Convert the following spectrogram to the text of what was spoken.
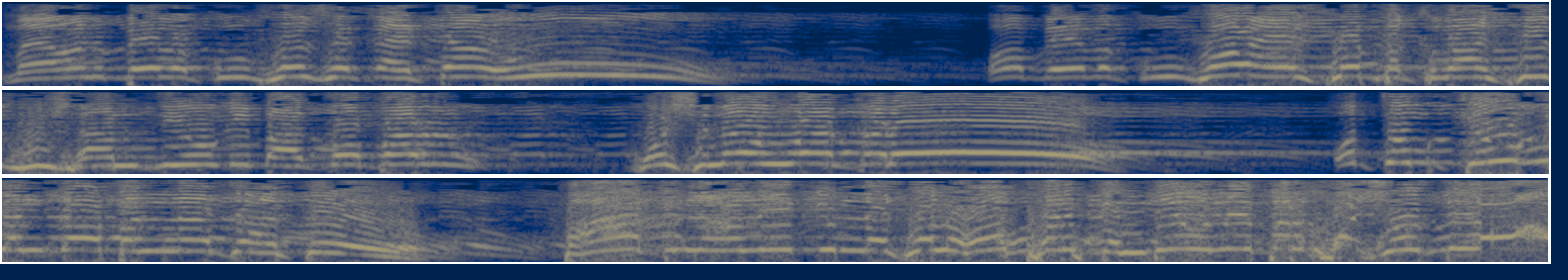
میں ان بے وقوفوں سے کہتا ہوں، او بے وقوفوں ایسے بکواسی خوشامتیوں کی باتوں پر خوش نہ ہوا کرو۔ وہ تم کیوں گندا بننا چاہتے ہو؟ پاک نامی کی نسل ہو پھر گندے ہونے پر خوش ہوتے ہو؟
